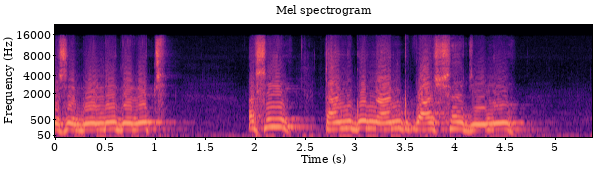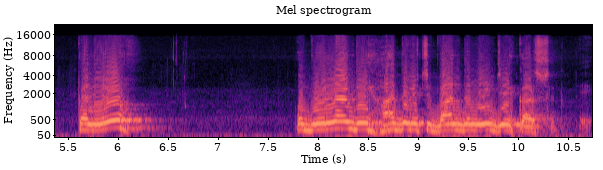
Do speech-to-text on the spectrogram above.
ਕਿਸੇ ਬੋਲੀ ਦੇ ਵਿੱਚ ਅਸੀਂ ਧੰਨ ਗੁਰੂ ਨਾਨਕ ਪਾਤਸ਼ਾਹ ਜੀ ਨੂੰ ਭਲਿਓ, ਉਹ ਬੋਲਾਂ ਦੀ ਹੱਦ ਵਿੱਚ ਬੰਦ ਨਹੀਂ ਜੇ ਕਰ ਸਕਦੇ।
